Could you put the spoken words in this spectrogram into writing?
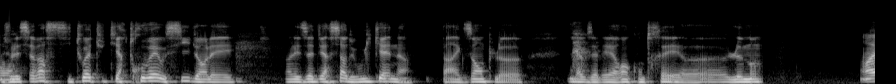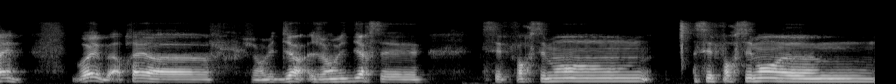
Je voulais savoir si toi, tu t'y retrouvais aussi dans les, dans les adversaires du week-end. Par exemple, là, vous avez rencontré Le Mans. Ouais, ouais bah après, j'ai envie de dire, j'ai envie de dire, c'est c'est forcément, c'est forcément euh,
